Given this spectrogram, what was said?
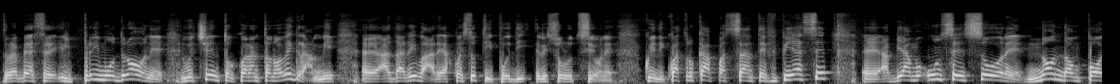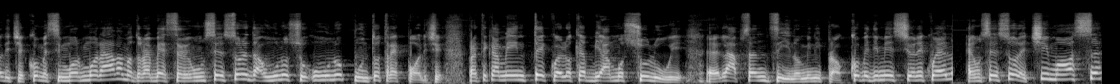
dovrebbe essere il primo drone 249 grammi eh, ad arrivare a questo tipo di risoluzione. Quindi 4K 60 60 fps eh, abbiamo un sensore non da un pollice come si mormorava ma dovrebbe essere un sensore da 1 su 1.3 pollici. Praticamente quello che abbiamo su lui eh, l'Apsanzino Mini Pro. Come dimensione quello? È un sensore CMOS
